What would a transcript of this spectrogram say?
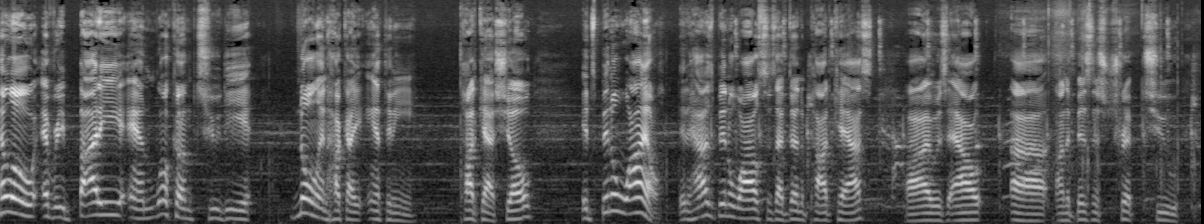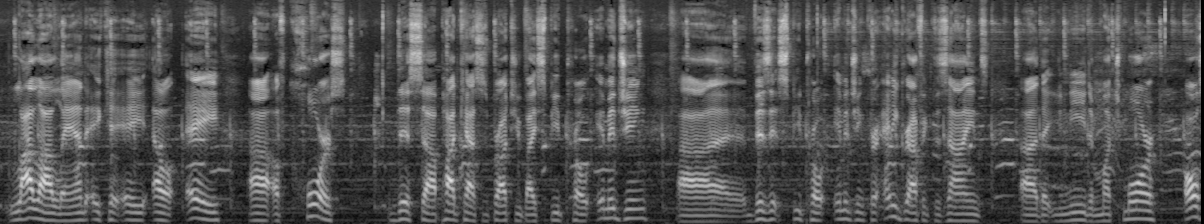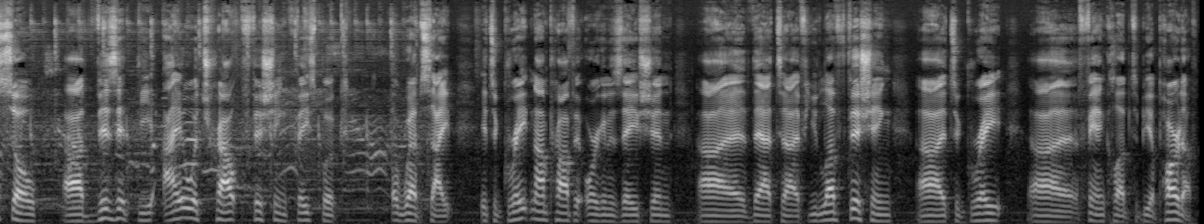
Hello, everybody, and welcome to the Nolan Hawkeye Anthony podcast show. It's been a while. It has been a while since I've done a podcast. I was out uh, on a business trip to La La Land, aka LA. Uh, of course, this uh, podcast is brought to you by Speed Pro Imaging. Uh, visit Speed Pro Imaging for any graphic designs uh, that you need and much more. Also, uh, visit the Iowa Trout Fishing Facebook uh, website. It's a great nonprofit organization uh, that, uh, if you love fishing, uh, it's a great uh, fan club to be a part of.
